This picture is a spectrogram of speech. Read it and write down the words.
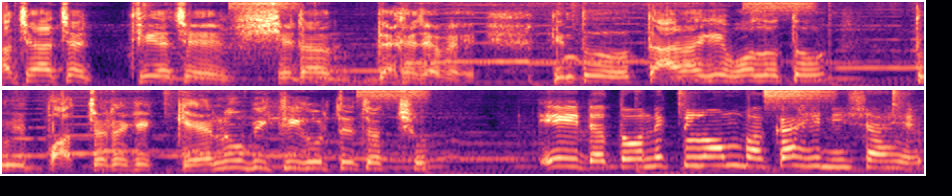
আচ্ছা আচ্ছা ঠিক আছে সেটা দেখা যাবে। কিন্তু তার আগে বলো তো তুমি বাচ্চাটাকে কেন বিক্রি করতে চাচ্ছ? এইটা তো অনেক লম্বা কাহিনী সাহেব।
